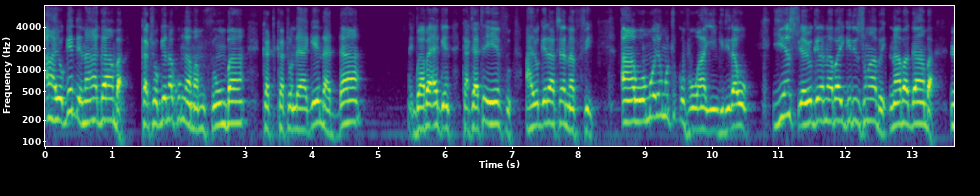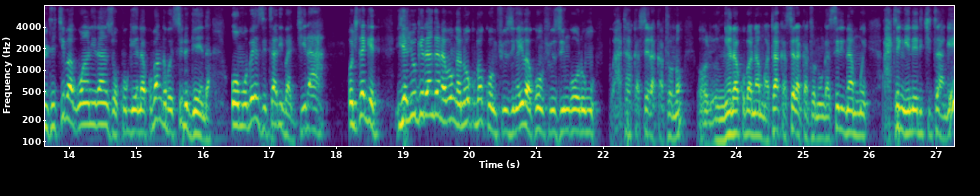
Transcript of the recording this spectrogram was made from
Ayogedde n'agamba kati ogenda kuŋŋama mufumba kati katonda yagenda dda bwaba kati ate yesu ayogera atya naffe awo omwoyo omutukuvu wayingirirawo. Yesu yayogera n'abayigirizwa be n'abagamba nti kibagwanira nze okugenda kubanga bwe sirigenda omubeezi tali bajjira okitegedde? Yayogeranga nabo nga n'okuba confusing aye baconfusing olumu ate akaseera katono ŋenda kuba nammwe ate akaseera katono nga siri nammwe ate ŋenda eri kitange.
